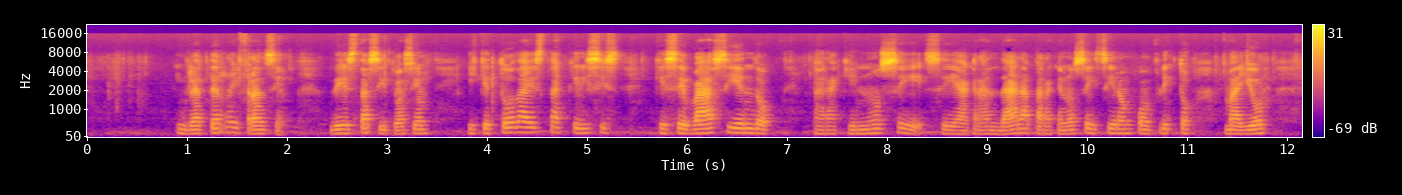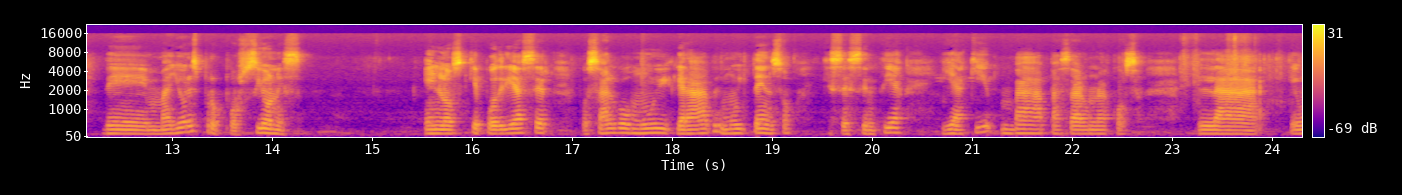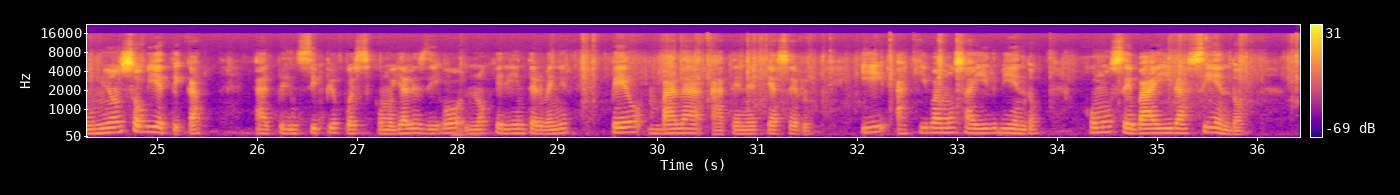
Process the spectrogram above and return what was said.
Inglaterra y Francia de esta situación y que toda esta crisis que se va haciendo para que no se, se agrandara, para que no se hiciera un conflicto mayor, de mayores proporciones, en los que podría ser pues algo muy grave, muy tenso, que se sentía. Y aquí va a pasar una cosa. La Unión Soviética al principio, pues como ya les digo, no quería intervenir, pero van a, tener que hacerlo. Y aquí vamos a ir viendo cómo se va a ir haciendo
